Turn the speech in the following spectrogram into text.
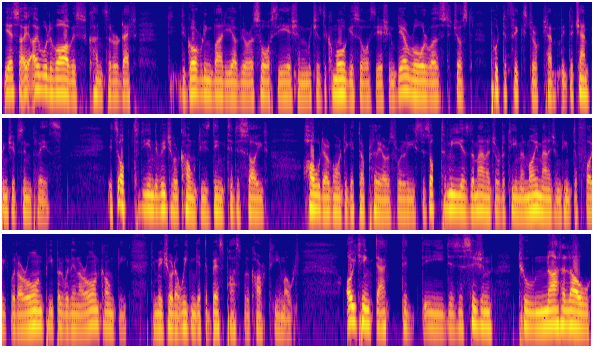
Yes, I, I would have always considered that the governing body of your association, which is the Camogie Association, their role was to just put the fixture, champion, the championships in place. It's up to the individual counties then to decide how they're going to get their players released. It's up to me as the manager of the team and my management team to fight with our own people within our own county to make sure that we can get the best possible Cork team out. I think that the, the, the decision to not allow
